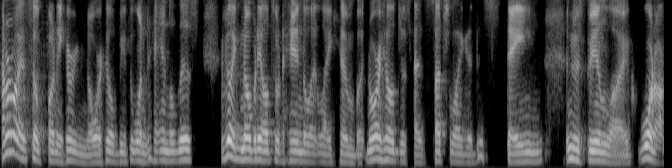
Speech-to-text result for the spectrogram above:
I don't know why it's so funny hearing Norhill be the one to handle this. I feel like nobody else would handle it like him, but Norhill just has such like a disdain and just being like, "What a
